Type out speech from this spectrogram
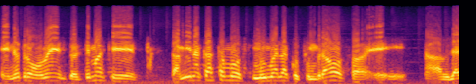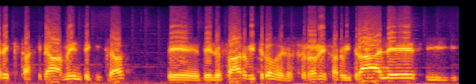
en otro momento. El tema es que también acá estamos muy mal acostumbrados a, eh, a hablar exageradamente quizás de, de los árbitros, de los errores arbitrales, y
